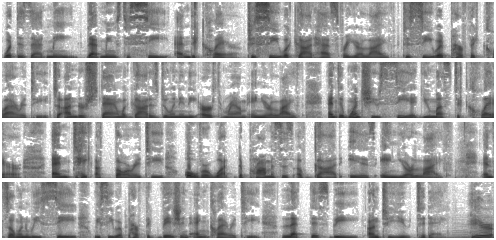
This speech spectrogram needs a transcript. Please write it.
What does that mean? That means to see and declare, to see what God has for your life, to see what perfect clarity to understand what God is doing in the earth realm in your life. And to, once you see it, you must declare and take authority over what the promises of God is in your life. And so when we see, we see with perfect vision and clarity. Let this be unto you today. Here,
